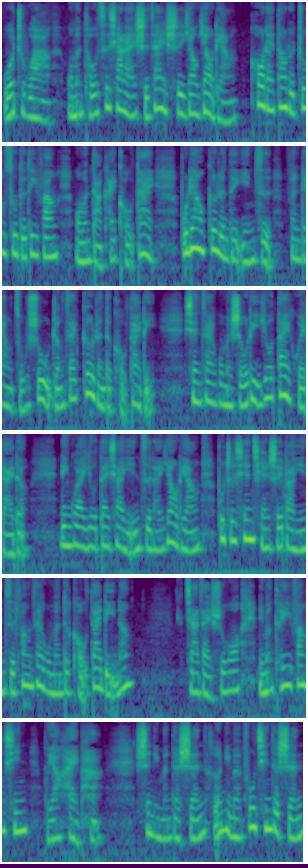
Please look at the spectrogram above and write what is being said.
我主啊，我们头次下来实在是要要粮。”后来到了住宿的地方，我们打开口袋，不料个人的银子分量足数，仍在个人的口袋里。现在我们手里又带回来了，另外又带下银子来要粮，不知先前谁把银子放在我们的口袋里呢？家仔说：“你们可以放心，不要害怕，是你们的神和你们父亲的神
